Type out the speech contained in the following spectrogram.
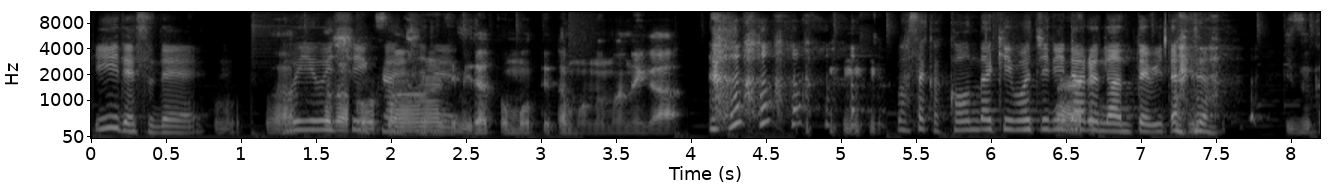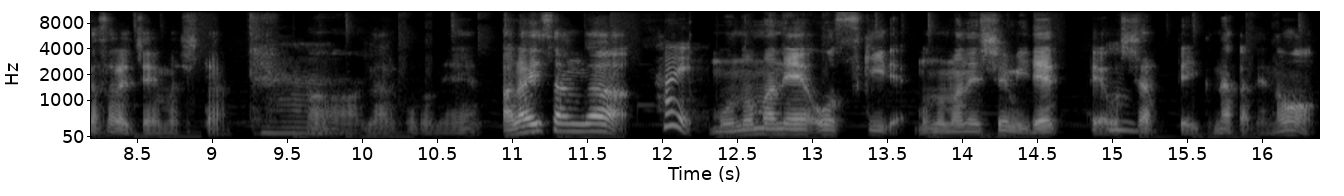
いいですね。うん初々しい感じでだと思ってたモノマネが。まさかこんな気持ちになるなんてみたいな、気づかされちゃいました。ああ、なるほどね。新井さんがはい、モノマネを好きで、モノマネ趣味でっておっしゃっていく中での、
